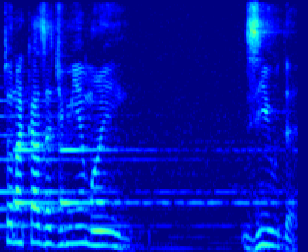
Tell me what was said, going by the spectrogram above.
estou na casa de minha mãe, Zilda.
